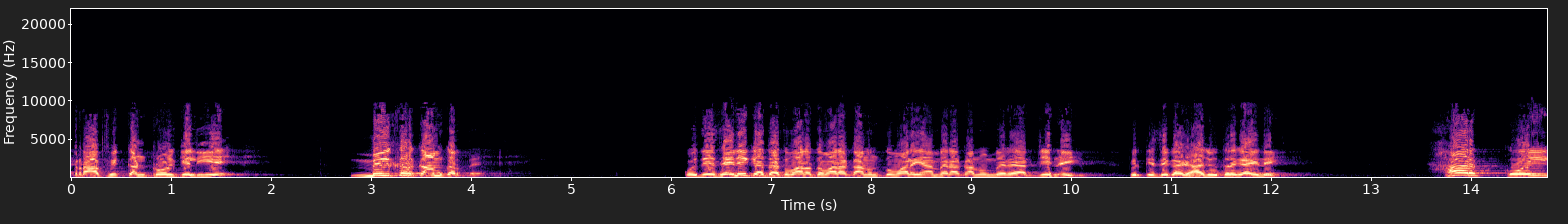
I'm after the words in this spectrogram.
ट्रैफ़िक कंट्रोल के लिए मिलकर काम करते हैं। कोई देश ये नहीं कहता, तुम्हारा तुम्हारा कानून, तुम्हारे यहाँ मेरा कानून, मेरे यहाँ जी नहीं, फिर किसी का जहाज़ उतरेगा ही नहीं। हर कोई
